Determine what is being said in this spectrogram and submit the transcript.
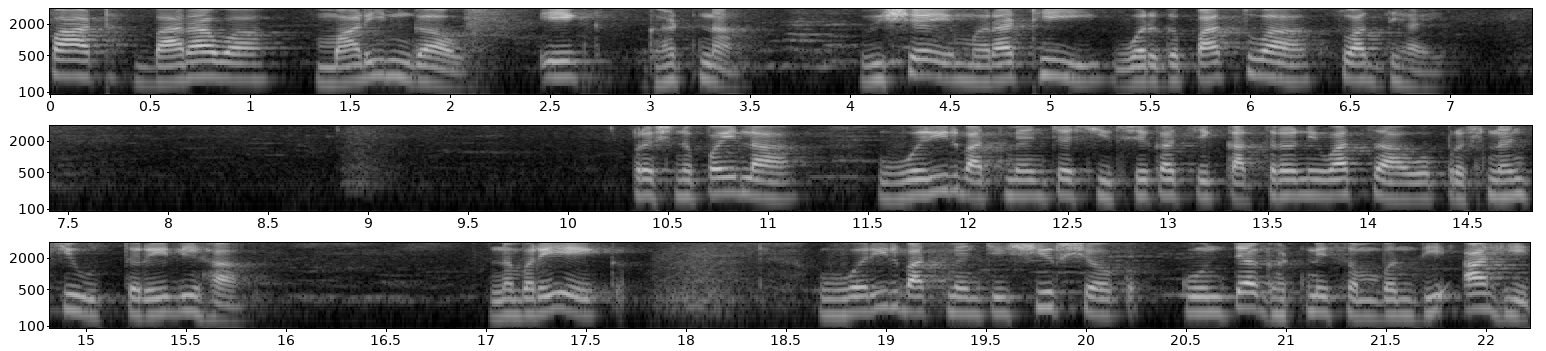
पाठ बारावा माळीनगाव एक घटना. विषय मराठी वर्ग पाचवा स्वाध्याय. प्रश्न पहिला वरील बातम्यांच्या शीर्षकाचे कात्रणे वाचा व प्रश्नांची उत्तरे लिहा. नंबर एक वरील बातम्यांचे शीर्षक कोणत्या घटनेसंबंधी आहेत?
